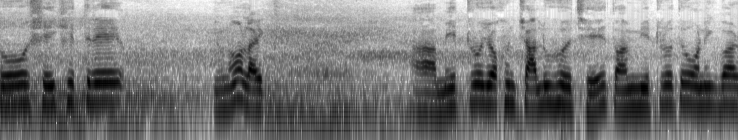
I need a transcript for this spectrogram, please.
তো সেই ক্ষেত্রে ইউনো লাইক মেট্রো যখন চালু হয়েছে, তো আমি মেট্রোতেও অনেকবার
